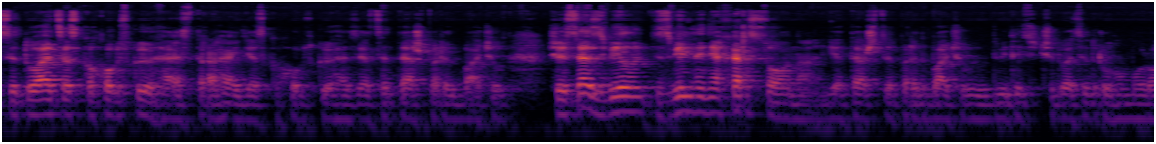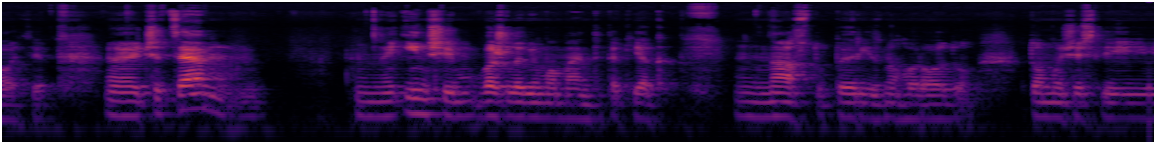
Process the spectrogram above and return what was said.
ситуація з Каховською ГЕС, трагедія з Каховською ГЕС, я це теж передбачив. Чи це звіл- звільнення Херсона, я теж це передбачив у 2022 році. Е, Чи це інші важливі моменти, такі як наступи різного роду тому числі і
